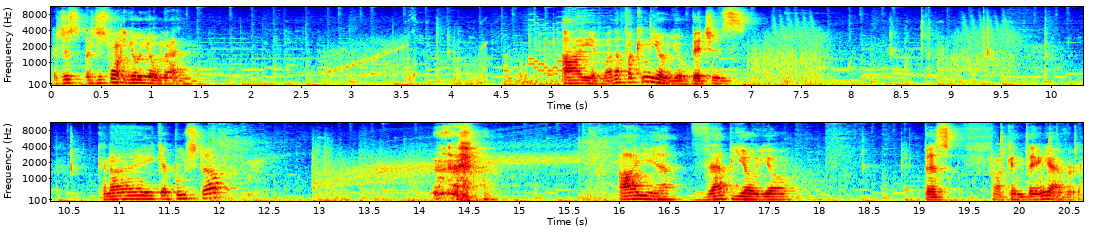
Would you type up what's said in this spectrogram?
I just, I just want Yo-Yo Man. Ah, yeah, motherfucking Yo-Yo bitches. Can I get boosted up? ah, yeah, Zap Yo-Yo. Best fucking thing ever.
